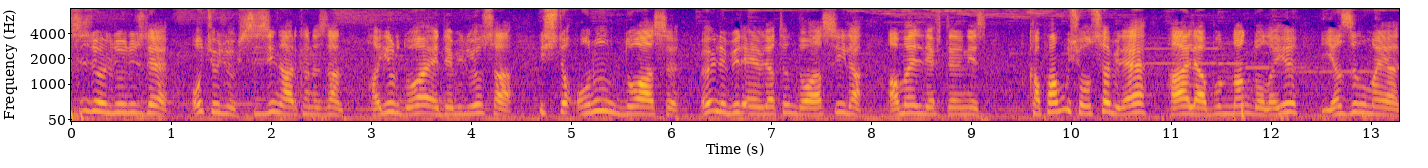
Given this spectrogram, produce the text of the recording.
siz öldüğünüzde o çocuk sizin arkanızdan hayır dua edebiliyorsa, işte onun duası, öyle bir evlatın duasıyla amel defteriniz kapanmış olsa bile hala bundan dolayı yazılmaya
